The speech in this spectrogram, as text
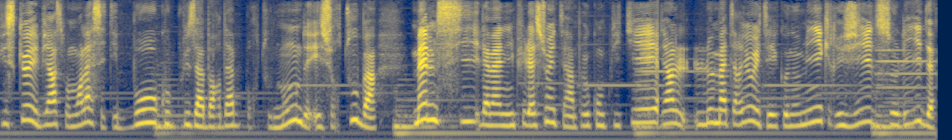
puisque eh bien, à ce moment-là, c'était beaucoup plus abordable pour tout le monde et surtout, ben, même si la manipulation était un peu compliquée, le matériau était économique, rigide, solide,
